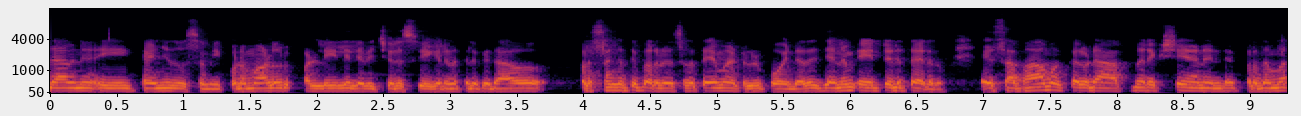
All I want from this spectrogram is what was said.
പിതാവിന് ഈ കഴിഞ്ഞ ദിവസം ഈ കുടമാളൂർ പള്ളിയിൽ ലഭിച്ച ഒരു സ്വീകരണത്തിൽ പിതാവ് പ്രസംഗത്തിൽ പറഞ്ഞ ഒരു ശ്രദ്ധേയമായിട്ടുള്ള പോയിന്റ് അത് ജനം ഏറ്റെടുത്തായിരുന്നു. സഭാ മക്കളുടെ ആത്മരക്ഷയാണ് എന്റെ പ്രഥമ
